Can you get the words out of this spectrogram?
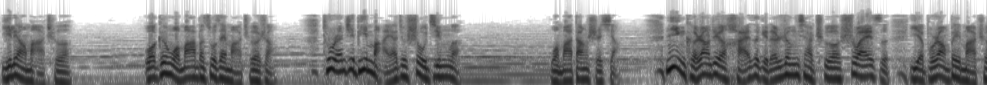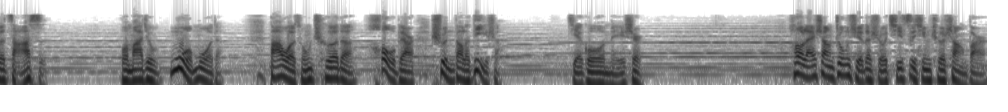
一辆马车，我跟我妈妈坐在马车上，突然这匹马呀就受惊了。我妈当时想。宁可让这个孩子给他扔下车摔死，也不让被马车砸死。我妈就默默的把我从车的后边顺到了地上，结果我没事后来上中学的时候骑自行车上班，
